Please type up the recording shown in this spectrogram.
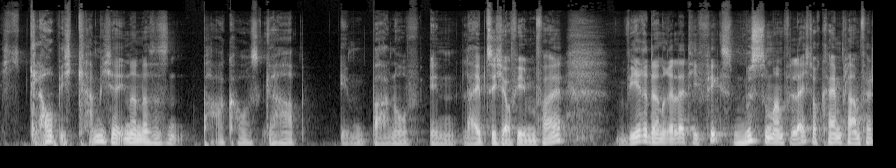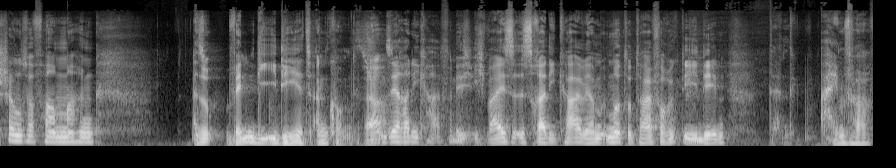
Ich glaube, ich kann mich erinnern, dass es ein Parkhaus gab im Bahnhof in Leipzig auf jeden Fall. Wäre dann relativ fix, müsste man vielleicht auch kein Planfeststellungsverfahren machen. Also, wenn die Idee jetzt ankommt. Das ist ja, schon sehr radikal, finde ich. Ich weiß, es ist radikal. Wir haben immer total verrückte Ideen. Dann einfach,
